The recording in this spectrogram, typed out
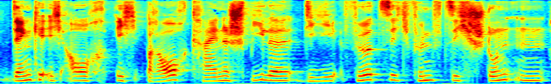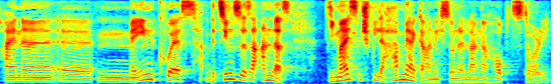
denke ich auch, ich brauche keine Spiele, die 40, 50 Stunden eine äh, Main Quest, beziehungsweise anders. Die meisten Spiele haben ja gar nicht so eine lange Hauptstory.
